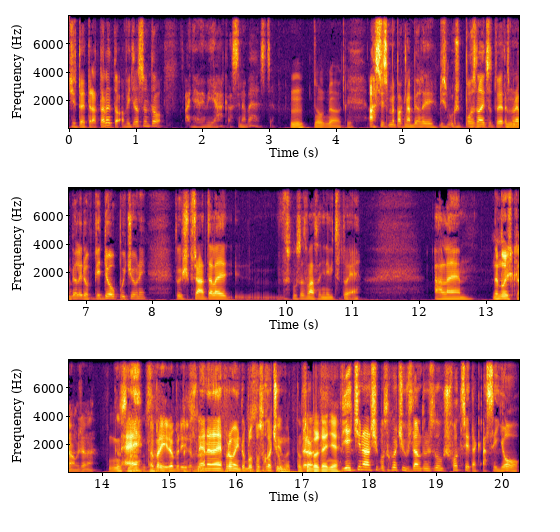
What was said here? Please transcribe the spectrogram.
že to je teda tohleto, a viděl jsem to, ani nevím jak, asi na VHS. Hm, no, nějaký. Asi jsme pak naběhli, když jsme už poznali, co to je, tak jsme Hmm. naběhli do videopůjčovny. To už přátelé, spousta z vás ani neví, co to je. Ale Nemluvíš k nám, že ne? No, Ne. Dobrý, dobrý, dobrý. ne, ne, ne, promiň, to bylo posluchačům. Tam jsem byl denně. Většina našich posluchačů už dám to, že jsou už fotři, tak asi jo.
